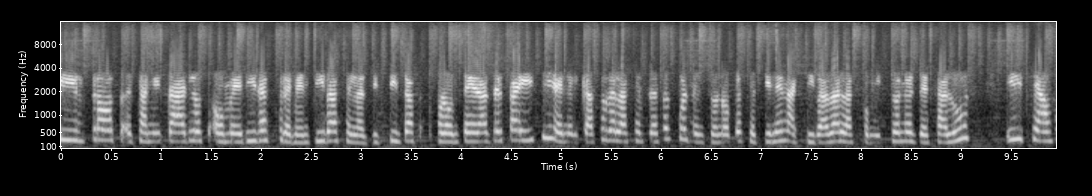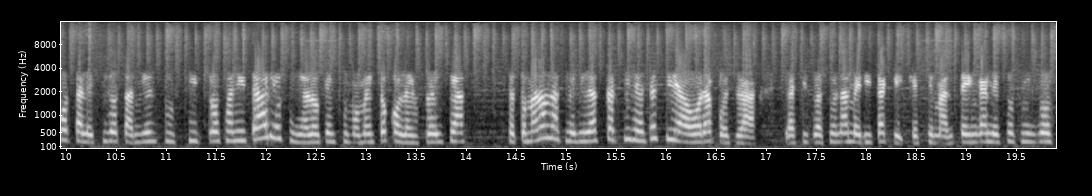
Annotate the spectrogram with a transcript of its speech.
filtros sanitarios o medidas preventivas en las distintas fronteras del país y en el caso de las empresas pues mencionó que se tienen activadas las comisiones de salud y se han fortalecido también sus filtros sanitarios. Señaló que en su momento con la influencia se tomaron las medidas pertinentes y ahora pues la, la situación amerita que, que se mantengan esos mismos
